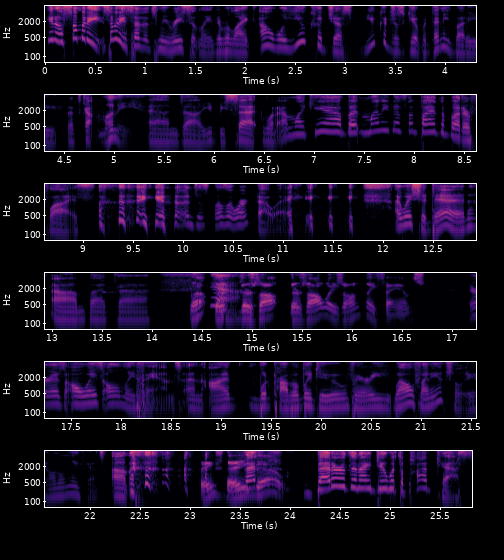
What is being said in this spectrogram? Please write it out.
you know somebody somebody said that to me recently they were like oh well you could just you could just get with anybody that's got money and uh, you'd be set and what i'm like yeah but money doesn't buy the butterflies you know it just doesn't work that way i wish it did um, but uh, Well, there- Yeah. there's all there's always OnlyFans. There is always OnlyFans, and I would probably do very well financially on OnlyFans. Um, there you That- go. better than I do with the podcast.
